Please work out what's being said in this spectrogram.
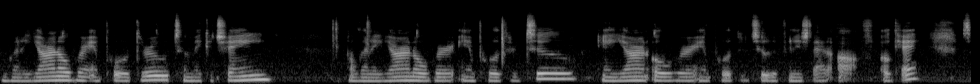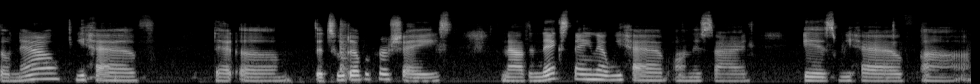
I'm going to yarn over and pull through to make a chain. I'm going to yarn over and pull through two and yarn over and pull through two to finish that off. Okay, so now we have that um, the two double crochets. Now the next thing that we have on this side is we have uh,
